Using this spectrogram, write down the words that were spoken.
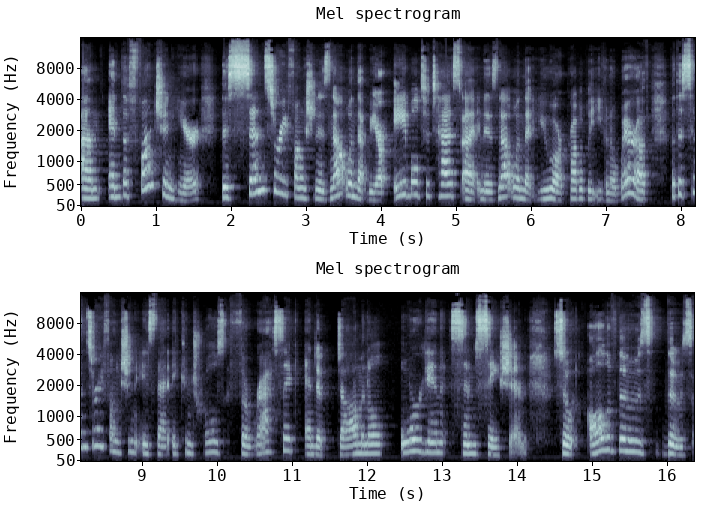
Um, and the function here, the sensory function is not one that we are able to test uh, and is not one that you are probably even aware of, but the sensory function is that it controls thoracic and abdominal organ sensation. So all of those those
